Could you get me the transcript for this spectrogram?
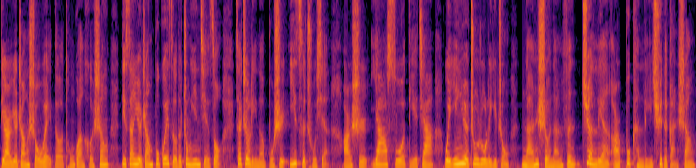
第二乐章首尾的铜管和声，第三乐章不规则的重音节奏。在这里呢，不是依次出现，而是压缩叠加，为音乐注入了一种难舍难分、眷恋而不肯离去的感伤。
